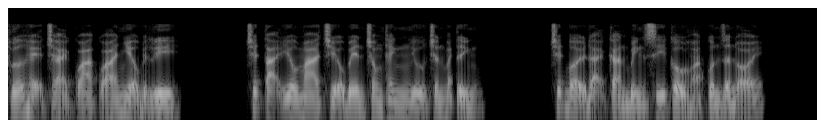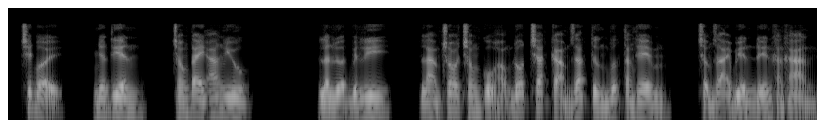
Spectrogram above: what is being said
hứa hệ trải qua quá nhiều biệt ly. Chết tại yêu ma triều bên trong thanh lưu chân bách tính. Chết bởi đại càn binh sĩ cầu hoạt quân dân đói. Chết bởi nhân tiên trong tay an lưu lần lượt biệt ly làm cho trong cổ họng đốt chắc cảm giác từng bước tăng thêm, chậm rãi biến đến khẳng khản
